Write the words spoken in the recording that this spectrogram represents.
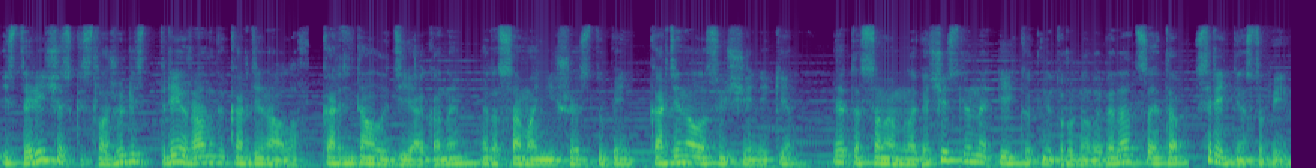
Исторически сложились три ранга кардиналов. Кардиналы-диаконы – это самая низшая ступень, кардиналы-священники – это самая многочисленная и, как нетрудно догадаться, это средняя ступень.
